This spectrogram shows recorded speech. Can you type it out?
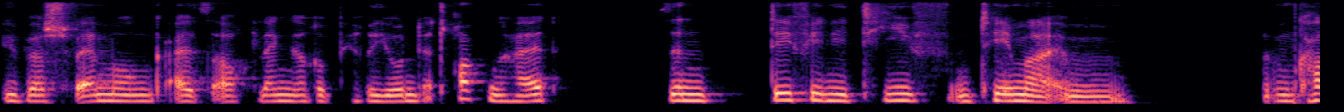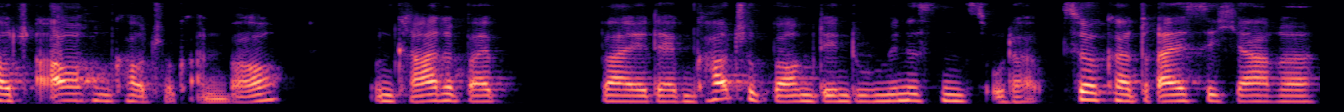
Überschwemmung als auch längere Perioden der Trockenheit sind definitiv ein Thema im, im Couch, auch im Kautschukanbau. Und gerade bei, bei dem Kautschukbaum, den du mindestens oder circa 30 Jahre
